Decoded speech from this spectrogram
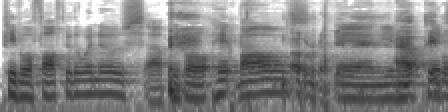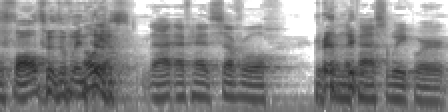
people fall through the windows. Uh, people hit balls, Oh, really? and you know Uh, people fall through the windows. Oh windows yeah, I, I've had several within Really? the past week where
